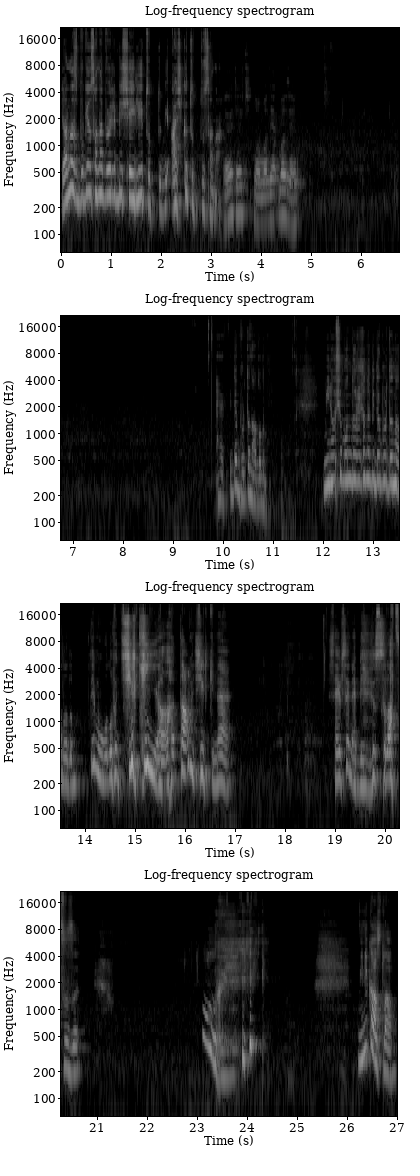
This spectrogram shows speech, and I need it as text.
Yalnız bugün sana böyle bir şeyliği tuttu, bir aşkı tuttu sana. Evet evet. Normalde yapmaz yani. Evet bir de buradan alalım. Minoşumun duruşunu bir de buradan alalım. Değil mi oğlum? Çirkin ya. Tam çirkin he. Sevsene bir suratsızı. Oy. Minik aslan.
